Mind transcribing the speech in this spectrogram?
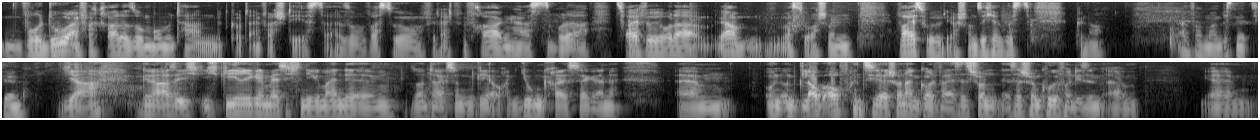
wo du einfach gerade so momentan mit Gott einfach stehst. Also was du vielleicht für Fragen hast Mhm. oder Zweifel oder ja, was du auch schon weißt, wo du dir auch schon sicher bist. Genau. Einfach mal ein bisschen erzählen. Ja, genau, also ich, ich gehe regelmäßig in die Gemeinde ähm, sonntags und gehe auch in den Jugendkreis sehr gerne. Ähm, und und glaube auch prinzipiell schon an Gott, weil es ist schon, es ist schon cool von diesem, ähm, ähm,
